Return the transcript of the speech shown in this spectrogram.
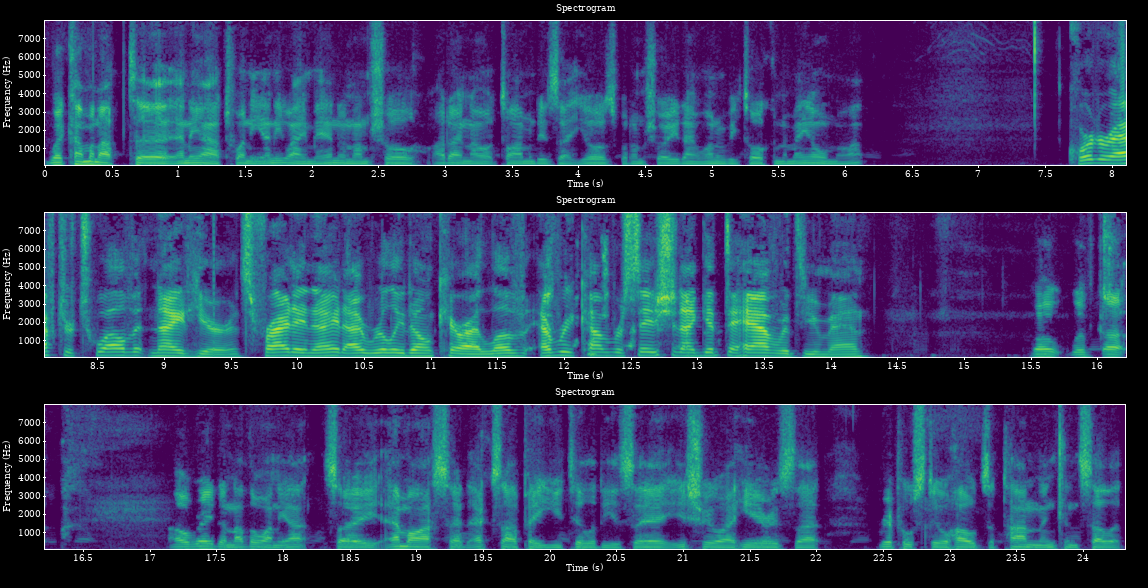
we're coming up to NER 20 anyway, man. And I'm sure, I don't know what time it is at yours, but I'm sure you don't want to be talking to me all night. Quarter after 12 at night here. It's Friday night. I really don't care. I love every conversation I get to have with you, man. Well, we've got, I'll read another one, yeah. So, MI said XRP utility is there. Issue I hear is that Ripple still holds a ton and can sell it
